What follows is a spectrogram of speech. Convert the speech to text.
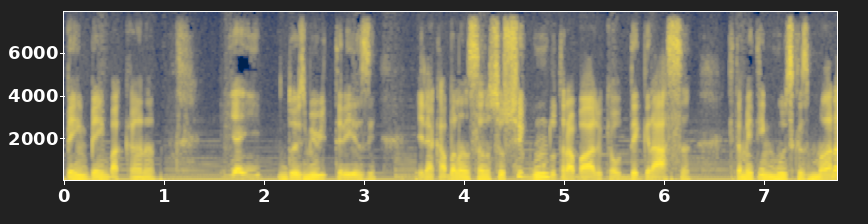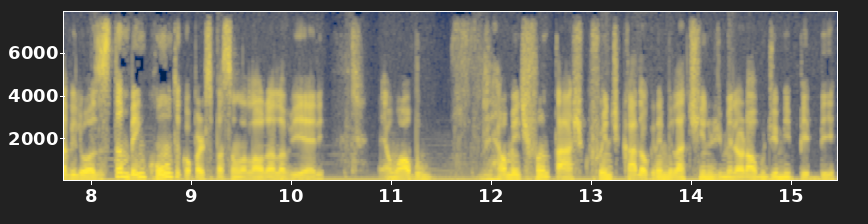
Bem, bem bacana. E aí, em 2013, ele acaba lançando seu segundo trabalho, que é o De Graça, que também tem músicas maravilhosas, também conta com a participação da Laura Lavieri. É um álbum realmente fantástico, foi indicado ao Grammy Latino de melhor álbum de MPB.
